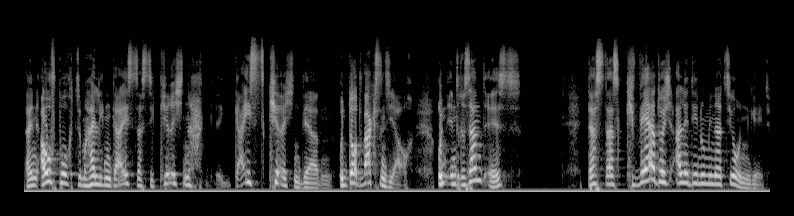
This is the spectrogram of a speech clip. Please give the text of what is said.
ein Aufbruch zum Heiligen Geist, dass die Kirchen Geistkirchen werden. Und dort wachsen sie auch. Und interessant ist, dass das quer durch alle Denominationen geht.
